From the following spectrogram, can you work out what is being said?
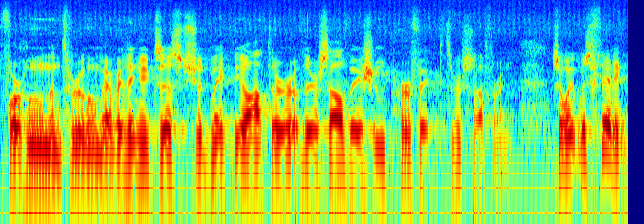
for whom and through whom everything exists, should make the author of their salvation perfect through suffering." So it was fitting.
